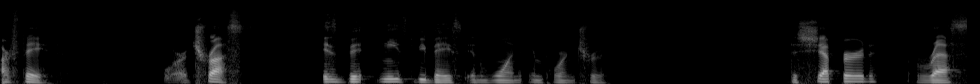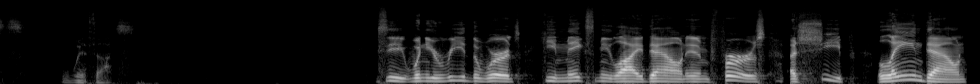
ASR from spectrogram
Our faith or our trust is, needs to be based in one important truth the shepherd rests with us. See, when you read the words, He makes me lie down, it infers a sheep laying down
